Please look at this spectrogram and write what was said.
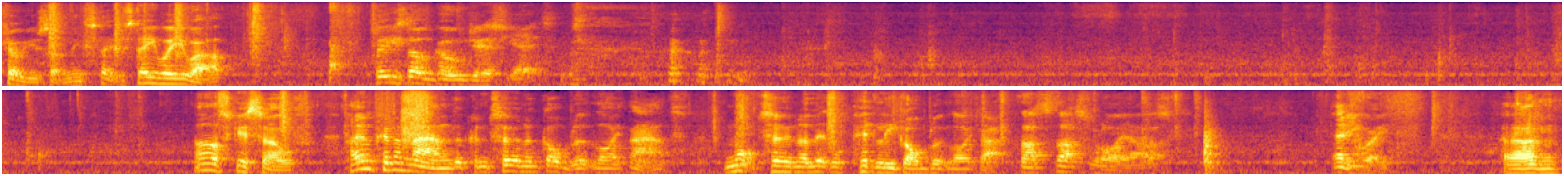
show you something. Stay, stay where you are. Please don't go just yet. Ask yourself, how can a man that can turn a goblet like that not turn a little piddly goblet like that? That's, that's what I ask. Anyway, um,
